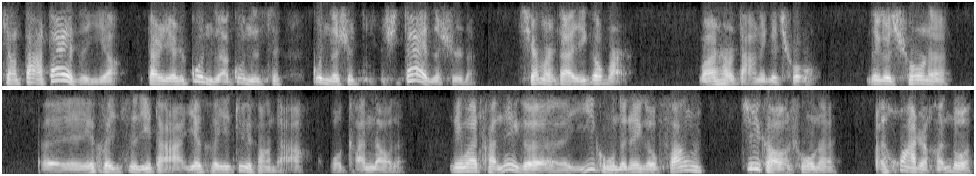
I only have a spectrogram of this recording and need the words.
像大袋子一样，但是也是棍子，棍子是棍子是是袋子似的，前面带一个弯儿，往上打那个球。那个球呢？呃，也可以自己打，也可以对方打。我看到的。另外，他那个义工的那个房最高处呢，还画着很多，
